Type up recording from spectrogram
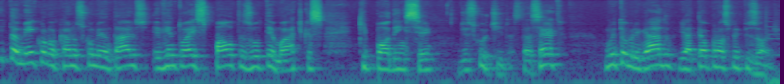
e também colocar nos comentários eventuais pautas ou temáticas que podem ser discutidas, tá certo? Muito obrigado e até o próximo episódio.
